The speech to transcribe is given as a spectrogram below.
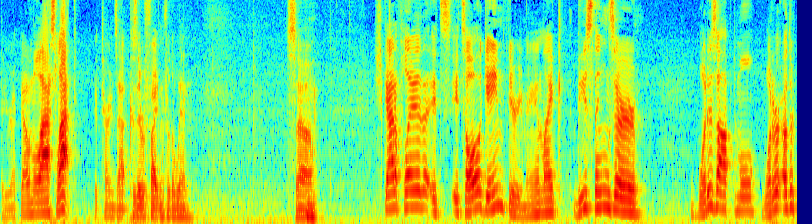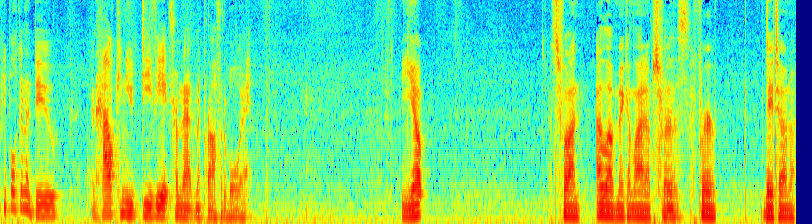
They wrecked out on the last lap. It turns out because they were fighting for the win. So you just got to play. The, it's it's all game theory, man. Like these things are what is optimal, what are other people going to do, and how can you deviate from that in a profitable way? Yep. It's fun. I love making lineups for is. for Daytona.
